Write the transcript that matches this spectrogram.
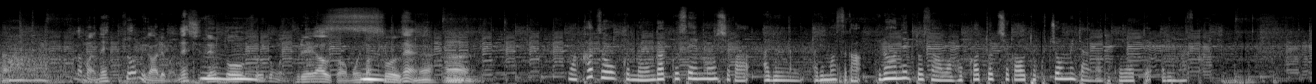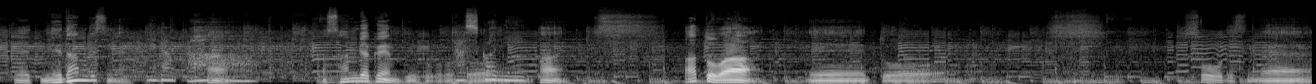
はあまあね興味があればね自然とうん。そういうところにプレイアウトは思いい、ますよそうですね。はい。ーまあ、数多くの音楽専門誌があるありますがフロアネットさんは他と違う特徴みたいなところってありますか？えーと値段ですね。値段。あ300円っていうところと。確かに。はい。あとはえっ、とそうですね。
